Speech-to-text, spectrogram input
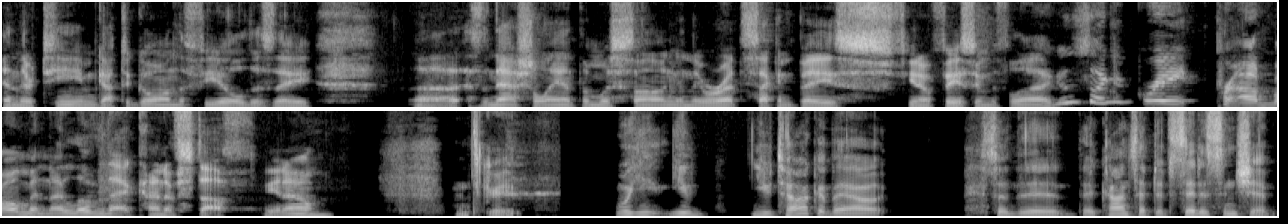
And their team got to go on the field as they uh, as the national anthem was sung, and they were at second base, you know, facing the flag. It was like a great, proud moment. I love that kind of stuff, you know. That's great. Well, you you you talk about so the the concept of citizenship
